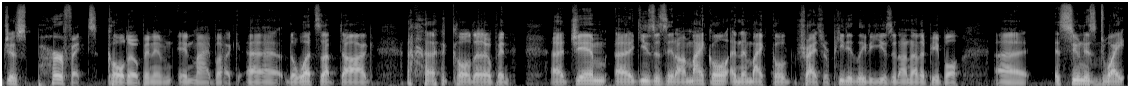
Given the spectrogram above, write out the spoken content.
just perfect cold open in in my book. Uh, the what's up dog cold open. Uh, Jim uh, uses it on Michael, and then Michael tries repeatedly to use it on other people. Uh, as soon Mm-hmm. as Dwight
